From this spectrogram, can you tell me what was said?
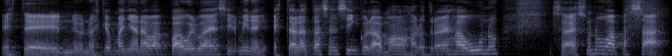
Este, no, es que mañana Powell va a decir, miren, está la tasa en 5, la vamos a bajar otra vez a 1. O sea, eso no va a pasar.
